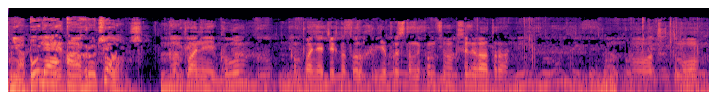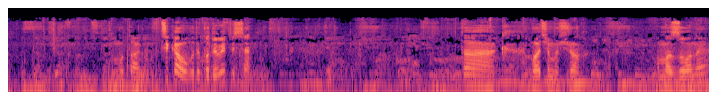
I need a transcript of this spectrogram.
дня поля Агрочелендж. компанії Кун. Компанія Техноторг є представником цього акселератора. От, тому, тому так. Цікаво буде подивитися. Так, бачимо, що Амазони,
